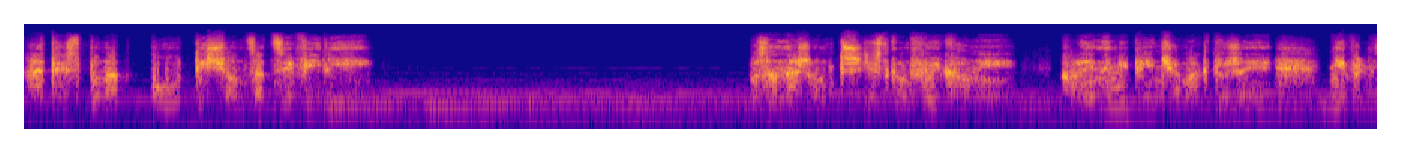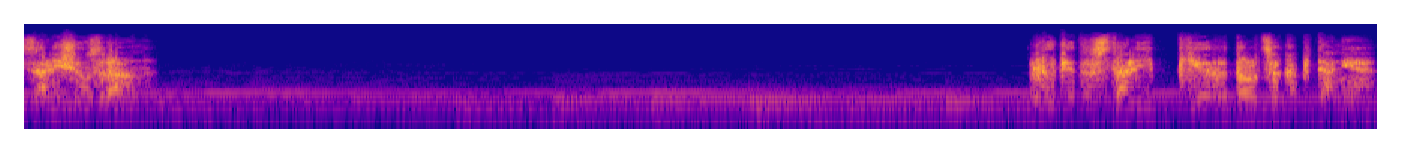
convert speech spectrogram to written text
Ale to jest ponad pół tysiąca cywili. Poza naszą 32 i kolejnymi pięcioma, którzy nie wylizali się z ran. Ludzie dostali pierdolca, kapitanie.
